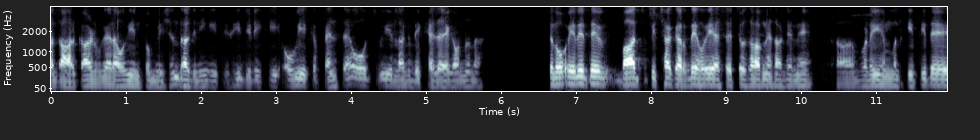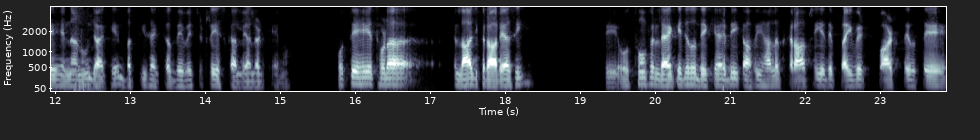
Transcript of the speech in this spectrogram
ਆਧਾਰ ਕਾਰਡ ਵਗੈਰਾ, ਉਹਦੀ ਇਨਫੋਰਮੇਸ਼ਨ ਦਰਜ ਨਹੀਂ ਕੀਤੀ ਸੀ, ਜਿਹੜੀ ਕਿ ਉਹ ਵੀ ਇੱਕ ਅਫੈਂਸ ਹੈ, ਉਹ 'ਚ ਵੀ ਅਲੱਗ ਦੇਖਿਆ ਜਾਏਗਾ ਉਹਨਾਂ ਦਾ। ਚਲੋ, ਇਹਦੇ ਤੇ ਬਾਅਦ ਚ ਪਿੱਛਾ ਕਰਦੇ ਹੋਏ ਐਸਐਚਓ ਸਾਹਿਬ ਨੇ ਸਾਡੇ ਨੇ ਬੜੀ ਹਿੰਮਤ ਕੀਤੀ ਤੇ ਇਹਨਾਂ ਨੂੰ ਜਾ ਕੇ 32 ਸੈਕਟਰ ਦੇ ਵਿੱਚ ਟਰੇਸ ਕਰ ਲਿਆ ਲੜਕੇ ਨੂੰ। ਉੱਥੇ ਇਹ ਥੋੜਾ ਇਲਾਜ ਕਰਾ ਰਿਹਾ ਸੀ ਤੇ ਉੱਥੋਂ ਫਿਰ ਲੈ ਕੇ ਜਦੋਂ ਦੇਖਿਆ ਇਹਦੀ ਕਾਫੀ ਹਾਲਤ ਖਰਾਬ ਸੀ, ਇਹਦੇ ਪ੍ਰਾਈਵੇਟ ਪਾਰਟਸ ਦੇ ਉੱਤੇ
